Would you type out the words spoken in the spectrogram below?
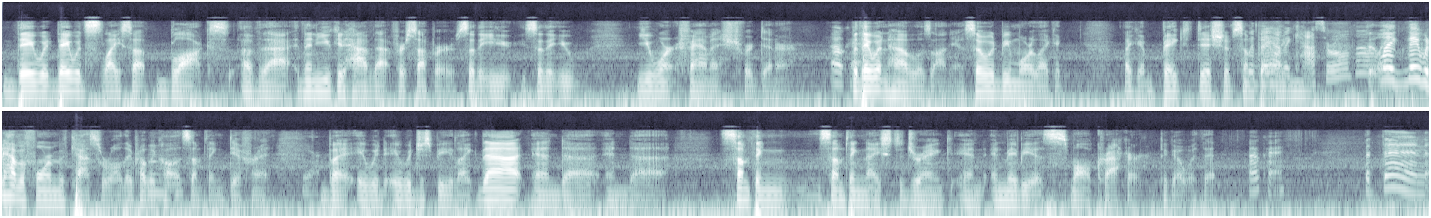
they would they would slice up blocks of that and then you could have that for supper so that you so that you you weren't famished for dinner Okay. but they wouldn't have lasagna so it would be more like a like a baked dish of something Would they have like, a casserole though? th- like they would have a form of casserole they probably call Mhm. it something different yeah. but it would it would just be like that and uh, and uh, something something nice to drink and and maybe a small cracker to go with it. Okay. But then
